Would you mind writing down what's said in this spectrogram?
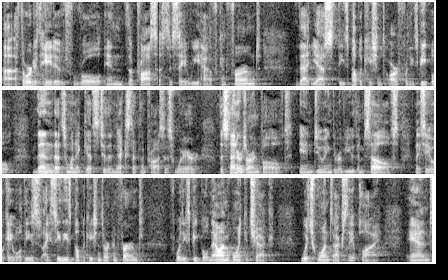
uh, authoritative role in the process to say, we have confirmed that, yes, these publications are for these people, then that's when it gets to the next step in the process where the centers are involved in doing the review themselves. And they say, okay, well, these, I see these publications are confirmed for these people. Now I'm going to check which ones actually apply. And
